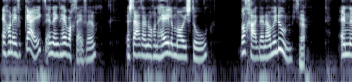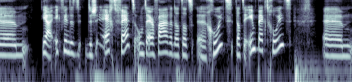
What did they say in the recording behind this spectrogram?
en gewoon even kijkt en denkt, hé, hey, wacht even er staat daar nog een hele mooie stoel. Wat ga ik daar nou mee doen? Ja. En um, ja, ik vind het dus echt vet om te ervaren dat dat uh, groeit, dat de impact groeit. Um,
